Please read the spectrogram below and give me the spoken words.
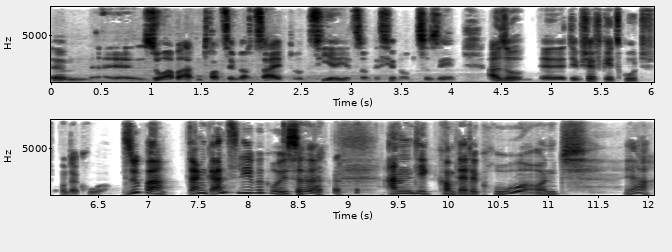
Ähm, äh, so aber hatten trotzdem noch Zeit, uns hier jetzt so ein bisschen umzusehen. Also äh, dem Chef geht's gut und der Crew. Super, dann ganz liebe Grüße an die komplette Crew und ja,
